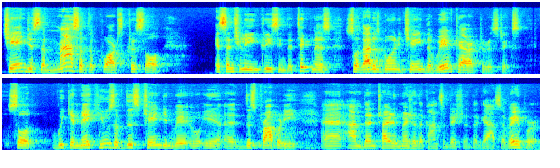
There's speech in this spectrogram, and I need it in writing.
changes the mass of the quartz crystal, essentially increasing the thickness. So that is going to change the wave characteristics. So we can make use of this change in wave, uh, this property uh, and then try to measure the concentration of the gas or vapor.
